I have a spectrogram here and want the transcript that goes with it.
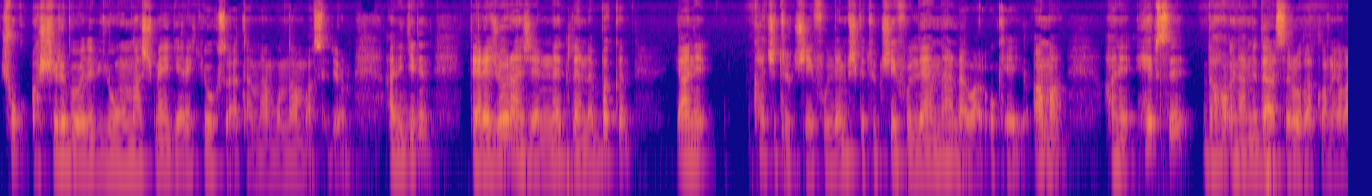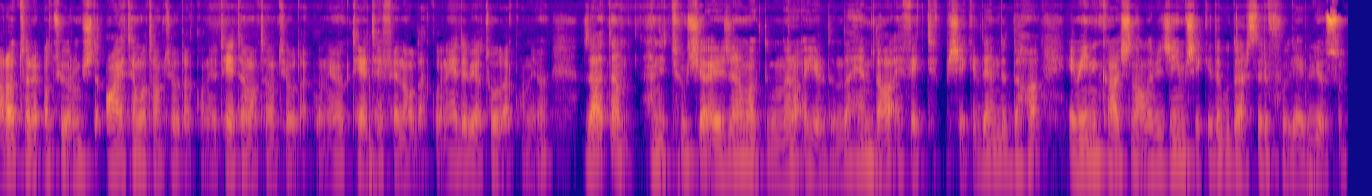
çok aşırı böyle bir yoğunlaşmaya gerek yok zaten ben bundan bahsediyorum. Hani gidin derece öğrencilerinin netlerine bakın. Yani kaçı Türkçeyi fulllemiş ki? Türkçeyi fullleyenler de var okey ama Hani hepsi daha önemli derslere odaklanıyorlar. Atıyorum işte AYT matematiğe odaklanıyor, TYT matematiğe odaklanıyor, TYT fene odaklanıyor, edebiyata odaklanıyor. Zaten hani Türkçe ayıracağım vakti bunlara ayırdığında hem daha efektif bir şekilde hem de daha emeğinin karşılığını alabileceğin bir şekilde bu dersleri fullleyebiliyorsun.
